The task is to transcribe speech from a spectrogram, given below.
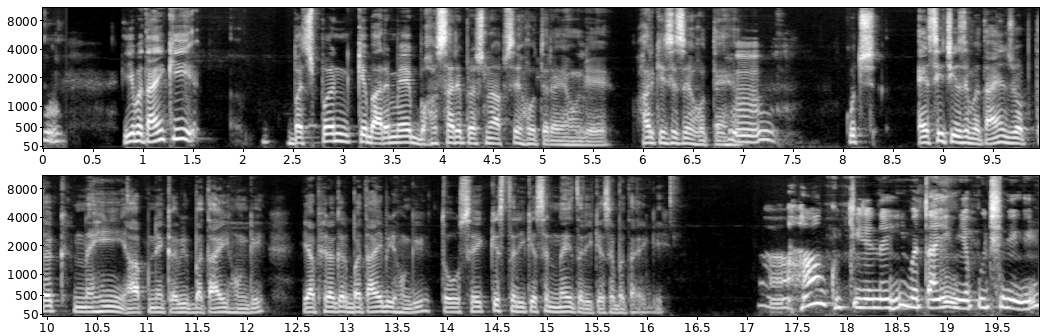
हाँ। ये बताएँ कि बचपन के बारे में बहुत सारे प्रश्न आपसे होते रहे होंगे हर किसी से होते हैं। हाँ। कुछ ऐसी चीज़ें बताएँ जो अब तक नहीं आपने कभी बताई होंगी या फिर अगर बताई भी होंगी तो उसे किस तरीके से नए तरीके से बताएँगी? हाँ कुछ चीज़ें नहीं बताई या पूछ लेंगे।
